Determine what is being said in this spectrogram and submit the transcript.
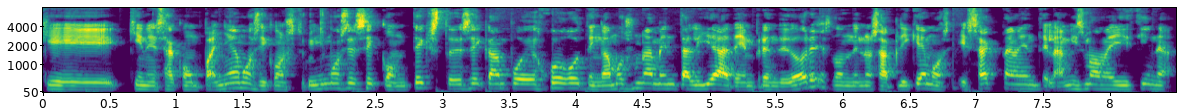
que quienes acompañamos y construimos ese contexto, ese campo de juego, tengamos una mentalidad de emprendedores donde nos apliquemos exactamente la misma medicina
